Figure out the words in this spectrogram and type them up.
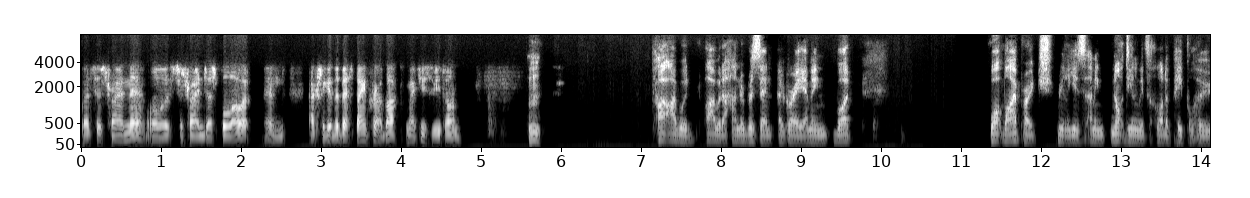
let's just train there, or let's just train just below it, and actually get the best bang for our buck. Make use of your time. Hmm. I, I would I would 100% agree. I mean, what what my approach really is, I mean, not dealing with a lot of people who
